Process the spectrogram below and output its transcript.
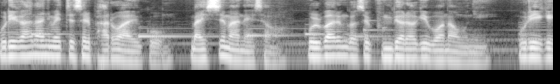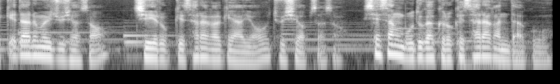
우리가 하나님의 뜻을 바로 알고 말씀 안에서 올바른 것을 분별하기 원하오니 우리에게 깨달음을 주셔서 지혜롭게 살아가게 하여 주시옵소서. 세상 모두가 그렇게 살아간다고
